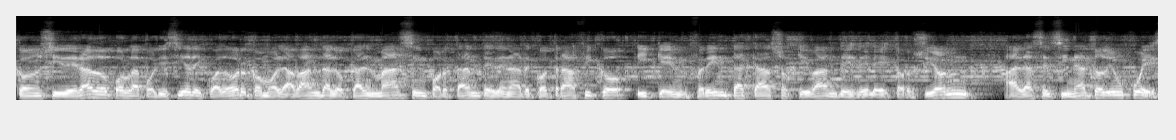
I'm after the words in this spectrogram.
considerado por la policía de Ecuador como la banda local más importante de narcotráfico y que enfrenta casos que van desde la extorsión al asesinato de un juez.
